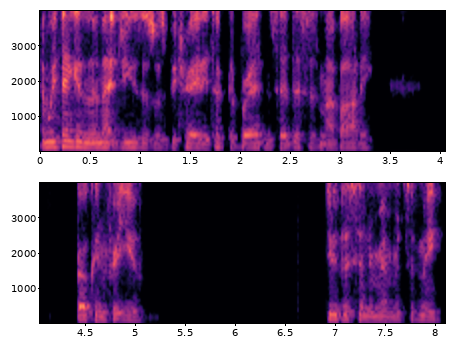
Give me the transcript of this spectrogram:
And we think in the night Jesus was betrayed, he took the bread and said, This is my body broken for you. Do this in remembrance of me.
